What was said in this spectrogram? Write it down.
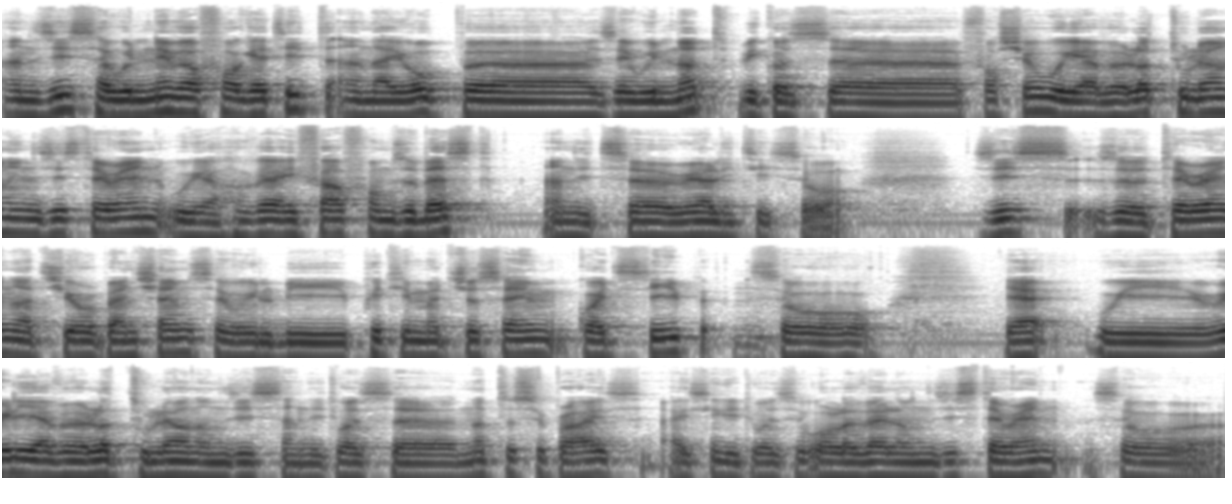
And this I will never forget it and I hope uh, they will not because uh, for sure we have a lot to learn in this terrain. We are very far from the best and it's a reality. So this the terrain at European Champs will be pretty much the same, quite steep. Mm. So yeah, we really have a lot to learn on this, and it was uh, not a surprise. I think it was all level on this terrain. So. Uh,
